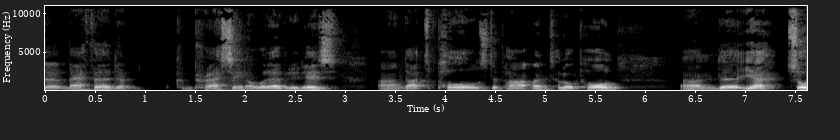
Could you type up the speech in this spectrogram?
uh, method and compressing or whatever it is, and that's Paul's department. Hello, Paul. And uh, yeah, so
